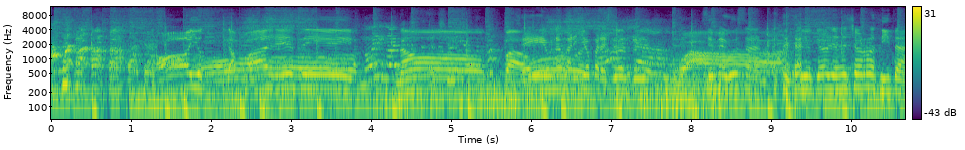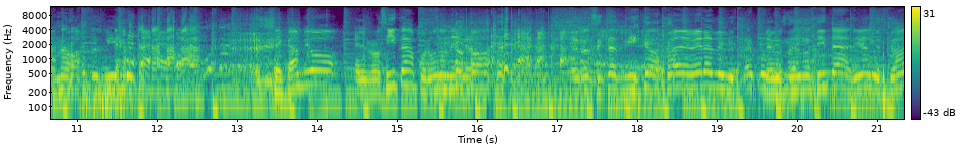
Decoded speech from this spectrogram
¡Ay, está padre ese! No, no, No, amarillo parecido al tuyo. Wow. Sí me gustan. Yo quiero ya ese rosita. No, este es mío. Te cambio el rosita por uno negro. El rosita es mío. Ah, de veras me gustó. No me gustó el rosita, sí me gustó,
